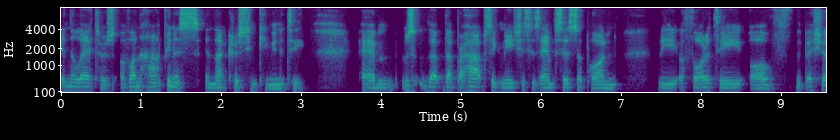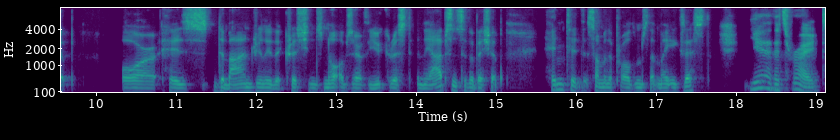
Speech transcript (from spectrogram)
in the letters of unhappiness in that Christian community. Um, that, that perhaps Ignatius's emphasis upon the authority of the bishop or his demand really that Christians not observe the Eucharist in the absence of a bishop hinted at some of the problems that might exist. Yeah, that's right.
